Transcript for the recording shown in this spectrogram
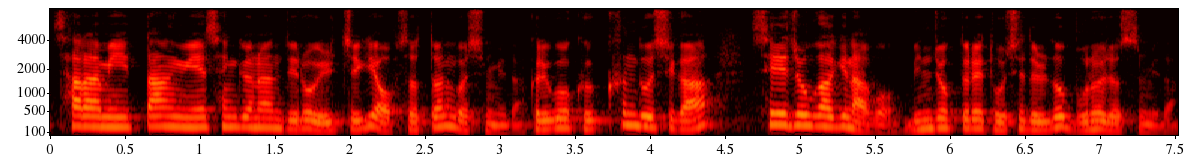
사람이 땅 위에 생겨난 뒤로 일찍이 없었던 것입니다. 그리고 그 큰 도시가 세 조각이 나고 민족들의 도시들도 무너졌습니다.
